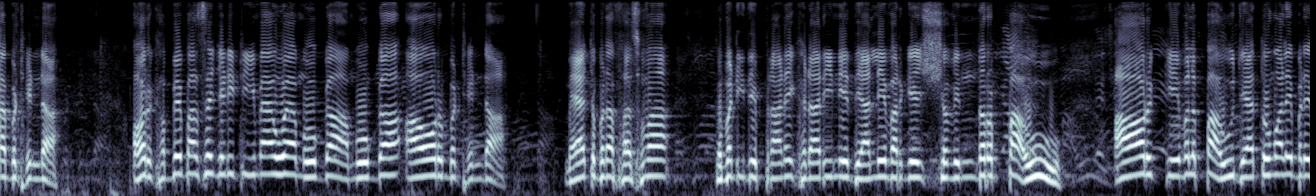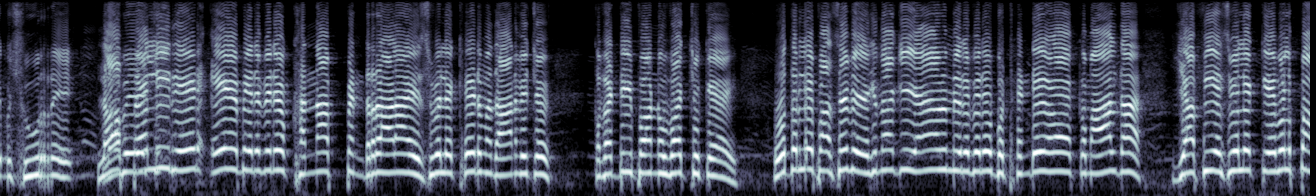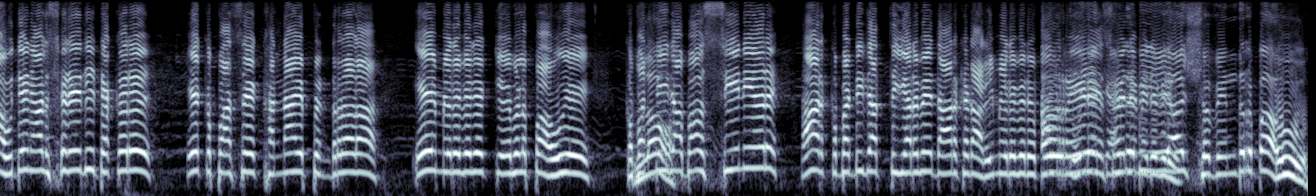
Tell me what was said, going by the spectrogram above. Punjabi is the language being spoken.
ਹੈ ਬਠਿੰਡਾ। ਔਰ ਖੱਬੇ ਪਾਸੇ ਜਿਹੜੀ ਟੀਮ ਹੈ ਉਹ ਹੈ ਮੋਗਾ। ਮੋਗਾ ਔਰ ਬਠਿੰਡਾ। ਮੈਚ ਬੜਾ ਫਸਵਾ ਕਬੱਡੀ ਦੇ ਪੁਰਾਣੇ ਖਿਡਾਰੀ ਨੇ ਦਿਆਲੇ ਵਰਗੇ ਸ਼ਵਿੰਦਰ ਭਾਊ ਔਰ ਕੇਵਲ ਭਾਊ ਜੈਤੋਂ ਵਾਲੇ ਬੜੇ ਮਸ਼ਹੂਰ ਨੇ। ਲਵੇ ਪਹਿਲੀ ਰੇਡ ਇਹ ਮੇਰੇ ਵੀਰੋ ਖੰਨਾ ਭਿੰਡਰ ਵਾਲਾ ਇਸ ਵੇਲੇ ਖੇਡ ਮੈਦਾਨ ਵਿੱਚ ਕਬੱਡੀ ਪਾਉਣ ਨੂੰ ਵੱਧ ਚੁੱਕਿਆ ਹੈ। ਉਧਰਲੇ ਪਾਸੇ ਵੇਖਦਾ ਕਿ ਐਨ ਮੇਰੇ ਵੀਰੋ ਬਠਿੰਡੇ ਵਾਲਾ ਕਮਾਲ ਦਾ ਜਾਫੀ ਇਸ ਵੇਲੇ ਕੇਵਲ ਭਾਊ ਦੇ ਨਾਲ ਸਿਰੇ ਦੀ ਟੱਕਰ ਇੱਕ ਪਾਸੇ ਖੰਨਾ ਇਹ ਭਿੰਡਰ ਵਾਲਾ ਇਹ ਮੇਰੇ ਵੀਰੇ ਕੇਵਲ ਭਾਊ ਏ ਕਬੱਡੀ। ਦਾ ਬਹੁਤ ਸੀਨੀਅਰ ਔਰ ਕਬੱਡੀ ਦਾ ਤਜਰਬੇਦਾਰ ਖਿਡਾਰੀ ਮੇਰੇ ਵੀਰੋ ਔਰ ਰੇਡ ਇਸ ਵੇਲੇ ਮੇਰੇ ਵੀਰੋ ਆ ਸ਼ਵਿੰਦਰ ਭਾਊ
